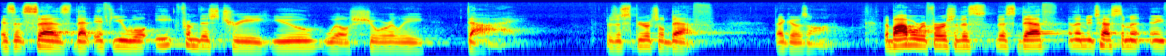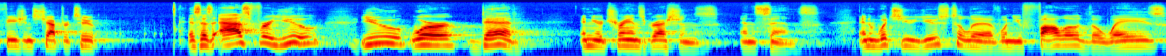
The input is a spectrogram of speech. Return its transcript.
is it says that if you will eat from this tree, you will surely die. There's a spiritual death that goes on. The Bible refers to this, this death in the New Testament in Ephesians chapter 2. It says, As for you, you were dead in your transgressions and sins, in which you used to live when you followed the ways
